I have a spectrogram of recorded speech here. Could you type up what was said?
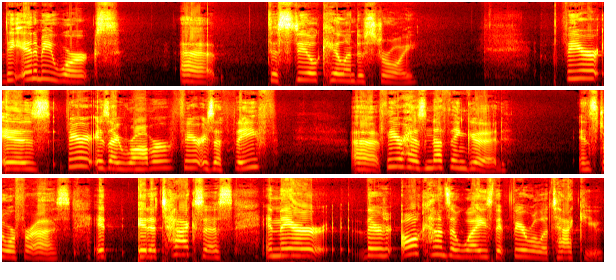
The enemy works uh, to steal, kill, and destroy. Fear is fear is a robber. Fear is a thief. Uh, fear has nothing good in store for us. It it attacks us, and there there are all kinds of ways that fear will attack you.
